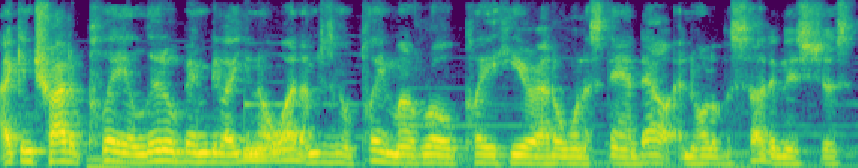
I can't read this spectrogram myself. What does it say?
I can try to play a little bit and be like, you know what, I'm just gonna play my role, play here. I don't want to stand out. And all of a sudden it's just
